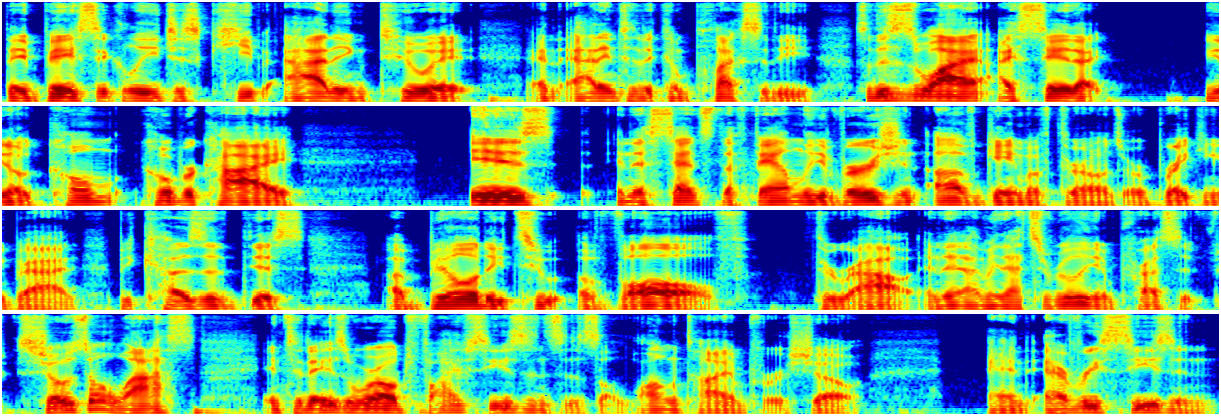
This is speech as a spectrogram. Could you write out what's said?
They basically just keep adding to it and adding to the complexity so this is why i say that you know cobra kai is in a sense the family version of game of thrones or breaking bad because of this ability to evolve throughout. And I mean, that's really impressive. Shows don't last in today's world. Five seasons is a long time for a show. And every season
